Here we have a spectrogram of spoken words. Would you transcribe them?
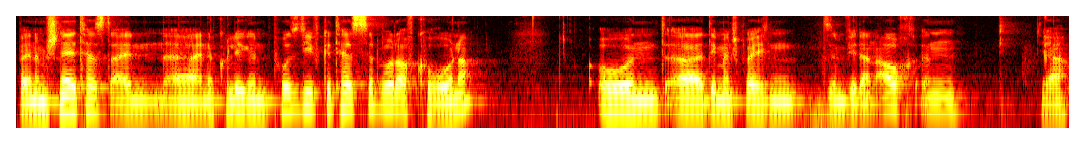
bei einem Schnelltest ein, äh, eine Kollegin positiv getestet wurde auf Corona. Und äh, dementsprechend sind wir dann auch in ja,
